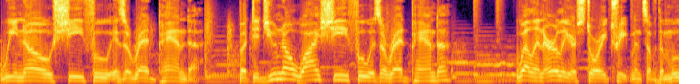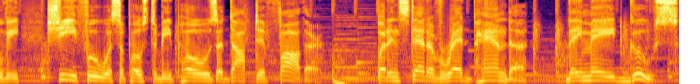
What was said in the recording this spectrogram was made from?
we know Shifu is a red panda, but did you know why Shifu is a red panda? Well, in earlier story treatments of the movie, Shifu was supposed to be Po's adoptive father. But instead of red panda, they made Goose,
